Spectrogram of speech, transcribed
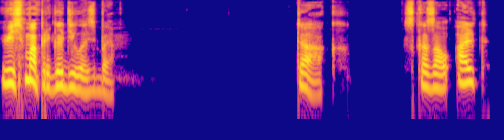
весьма пригодилась бы». «Так», — сказал Альт,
